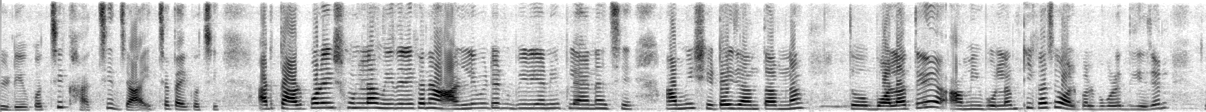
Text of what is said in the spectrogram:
ভিডিও করছি, খাচ্ছি, যা ইচ্ছা তাই করছি। আর তারপরেই শুনলাম এদের এখানে আনলিমিটেড বিরিয়ানি প্ল্যান আছে। আমি সেটাই জানতাম না। তো বলাতে আমি বললাম, ঠিক আছে, অল্প অল্প করে দিয়ে যান। তো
